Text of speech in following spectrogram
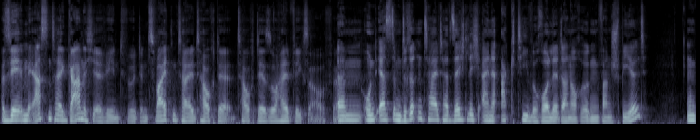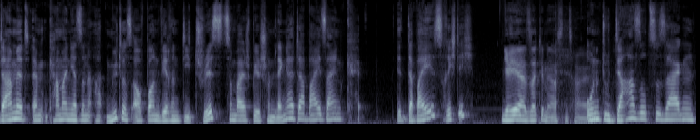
Also der im ersten Teil gar nicht erwähnt wird. Im zweiten Teil taucht der, taucht der so halbwegs auf. Ja. Ähm, und erst im dritten Teil tatsächlich eine aktive Rolle dann auch irgendwann spielt. Und damit ähm, kann man ja so eine Art Mythos aufbauen, während die Triss zum Beispiel schon länger dabei sein dabei ist, richtig? Ja, ja, seit dem ersten Teil. Und du da sozusagen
